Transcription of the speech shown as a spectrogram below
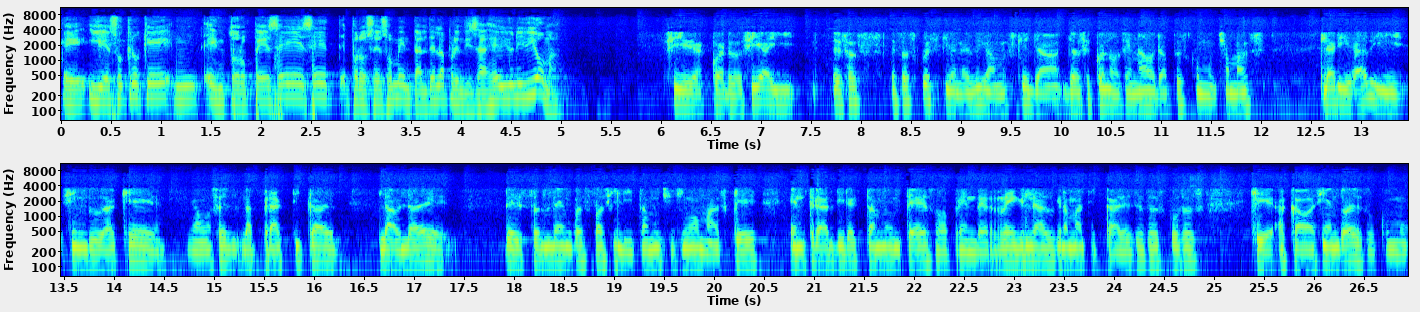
Eh, y eso creo que mm, entorpece ese proceso mental del aprendizaje de un idioma. Sí, de acuerdo. Sí, hay esas, esas cuestiones, digamos, que ya, ya se conocen ahora pues con mucha más claridad y sin duda que, digamos, la práctica, la habla de, de estas lenguas facilita muchísimo más que entrar directamente a eso, aprender reglas gramaticales, esas cosas que acaba haciendo eso, como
